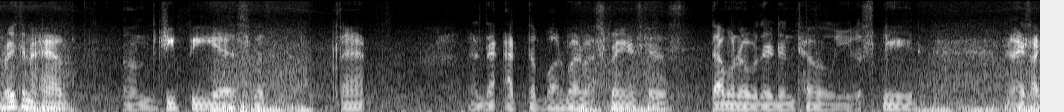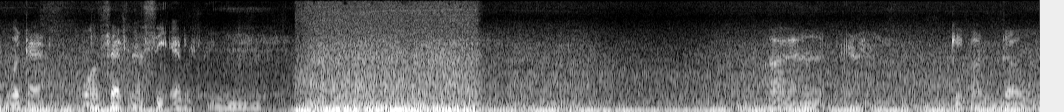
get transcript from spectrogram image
The reason I have um, GPS with that and that at the bottom right of my screen is because that one over there didn't tell you the speed. And I just like to look at one section to see everything. Alright. Keep on going.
